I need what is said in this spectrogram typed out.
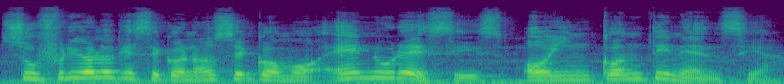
sufrió lo que se conoce como enuresis o incontinencia.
